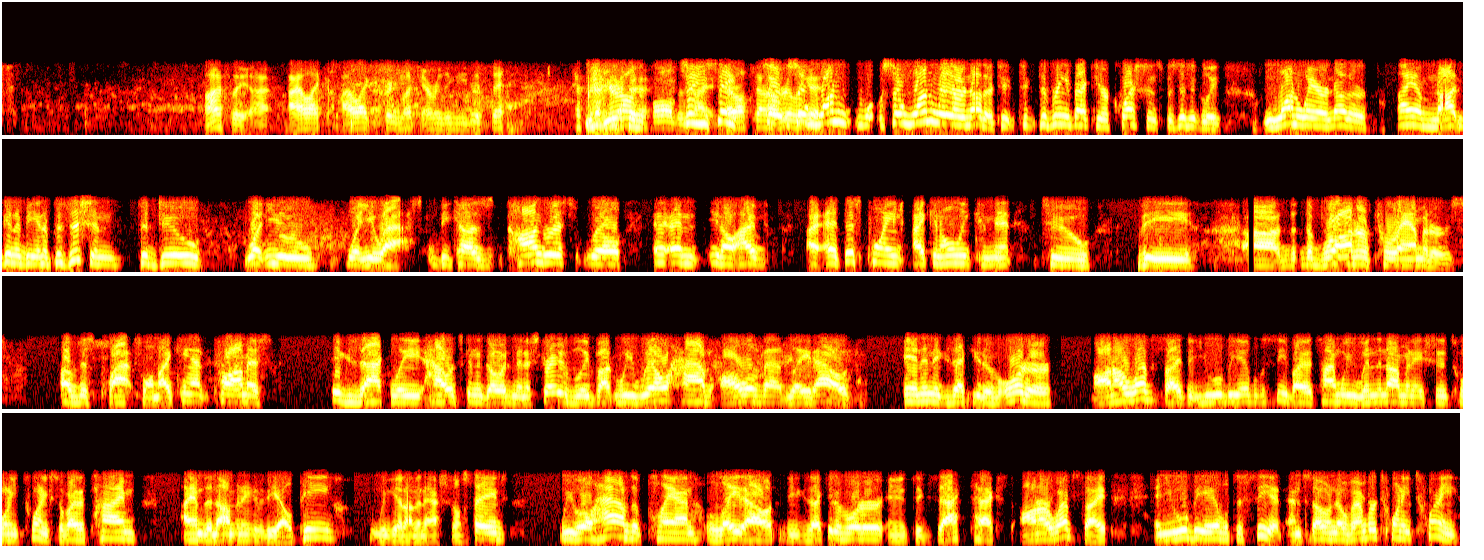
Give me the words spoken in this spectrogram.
Honestly, I, I like I like pretty much everything you just said. You're on the ball tonight. So you say so, really so good. one so one way or another to, to to bring it back to your question specifically, one way or another, I am not going to be in a position to do what you what you ask because Congress will and, and you know I've I, at this point I can only commit to the, uh, the the broader parameters of this platform. I can't promise exactly how it's going to go administratively, but we will have all of that laid out in an executive order on our website that you will be able to see by the time we win the nomination in 2020. So by the time I am the nominee of the LP, we get on the national stage, we will have the plan laid out, the executive order in its exact text on our website, and you will be able to see it. And so in November 2020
